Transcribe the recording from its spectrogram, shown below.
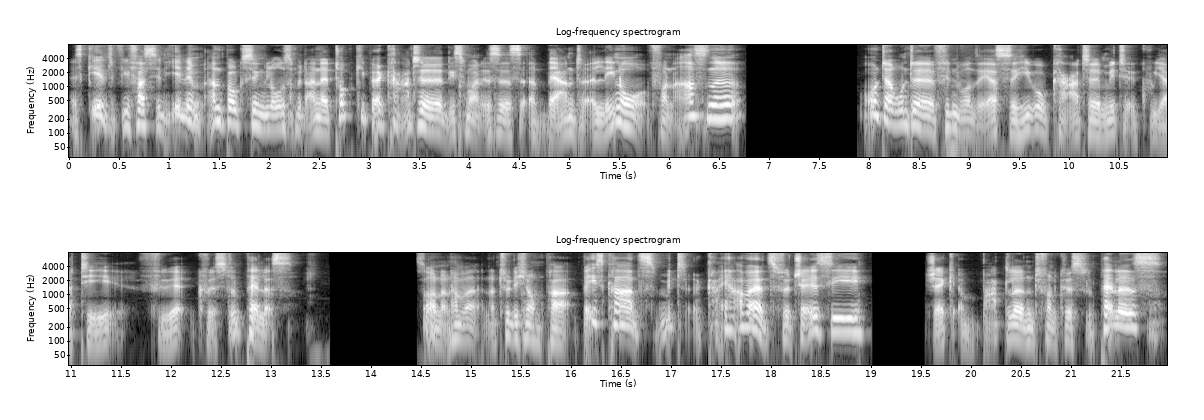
Es geht wie fast in jedem Unboxing los mit einer Topkeeper-Karte. Diesmal ist es Bernd Leno von Arsenal. Und darunter finden wir unsere erste Hero-Karte mit Kuyate für Crystal Palace. So, und dann haben wir natürlich noch ein paar Base-Cards mit Kai Havertz für Chelsea, Jack Butland von Crystal Palace.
